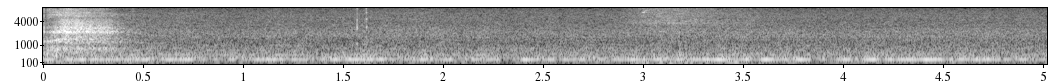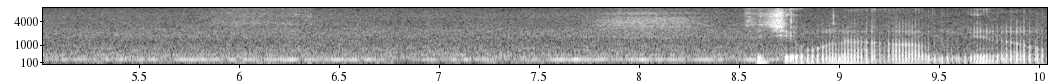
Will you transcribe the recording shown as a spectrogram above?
Did you want to, um, you know,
